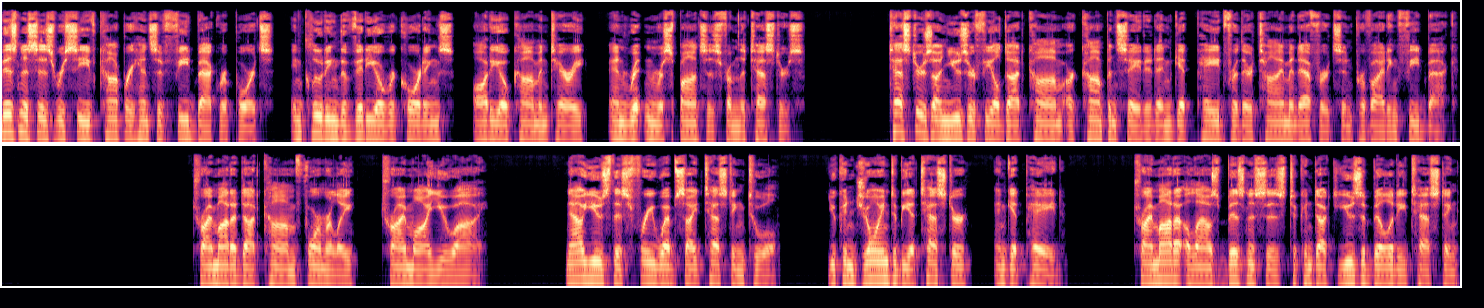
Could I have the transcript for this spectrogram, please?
Businesses receive comprehensive feedback reports, including the video recordings, audio commentary, and written responses from the testers. Testers on userfeel.com are compensated and get paid for their time and efforts in providing feedback. Trymata.com, formerly TryMyUI. Now use this free website testing tool. You can join to be a tester and get paid. Trymata allows businesses to conduct usability testing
